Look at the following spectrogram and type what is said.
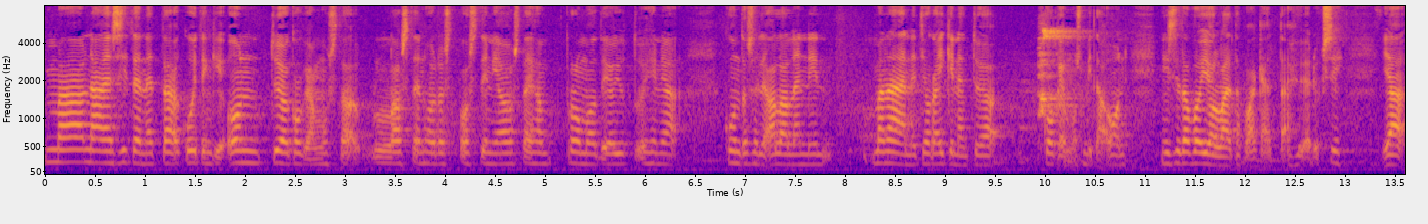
mä näen siten, että kuitenkin on työkokemusta lastenhoidosta, postinjaosta ihan promotiojuttuihin ja kuntosalialalle, niin mä näen, että joka ikinen työ kokemus, mitä on, niin sitä voi jollain tapaa käyttää hyödyksi. Ja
